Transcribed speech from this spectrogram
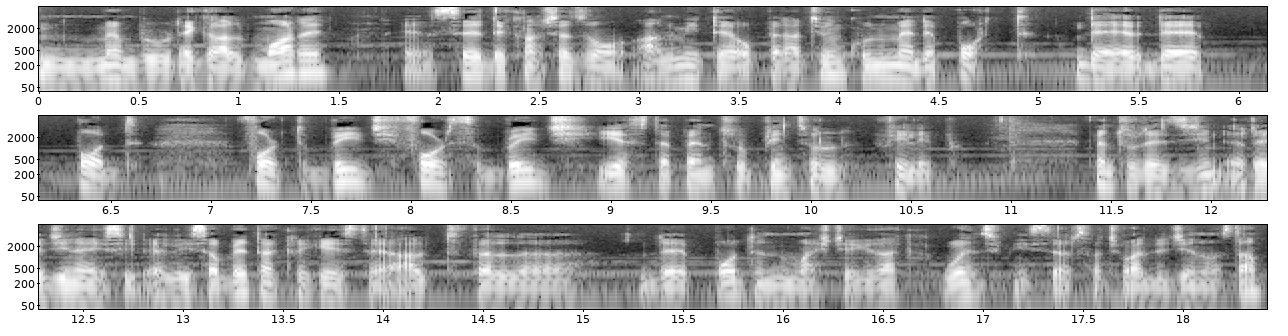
un membru regal moare, se declanșează o anumite operațiuni cu nume de port, de, de pod. Fort Bridge, Fourth Bridge este pentru prințul Philip. Pentru regina Elisabeta, cred că este altfel uh, de pod, nu mai știu exact, Westminster sau ceva de genul ăsta.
